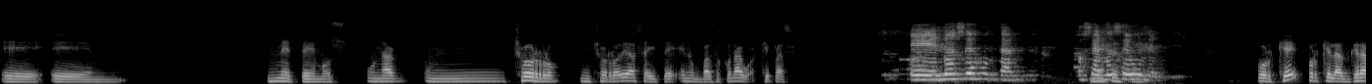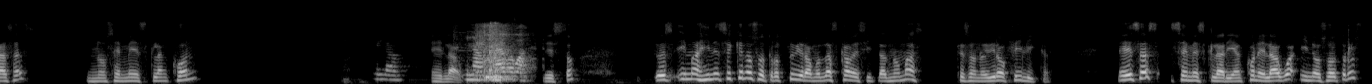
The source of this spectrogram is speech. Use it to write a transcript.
eh, em, metemos una, un chorro, un chorro de aceite en un vaso con agua? ¿Qué pasa? eh, no se juntan, o sea, No no, se unen. ¿Por qué? Porque las grasas no se mezclan con El agua. el agua. El agua. ¿Listo? Entonces, imagínense que nosotros tuviéramos las cabecitas nomás, que son hidrofílicas. Esas se mezclarían con el agua y nosotros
